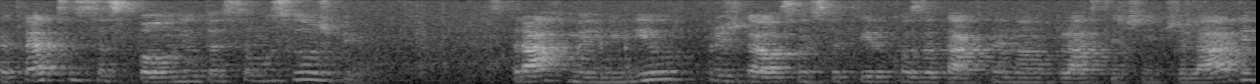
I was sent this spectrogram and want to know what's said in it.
Takrat sem se spomnil, da sem v službi. Strah me je minil, prižgal sem svetilko zataknjeno na plastični čeladi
